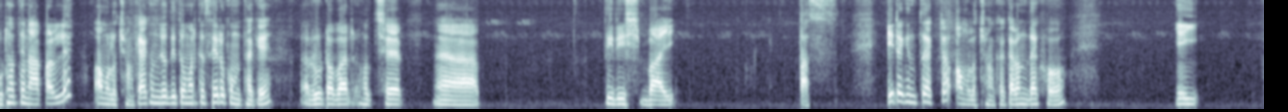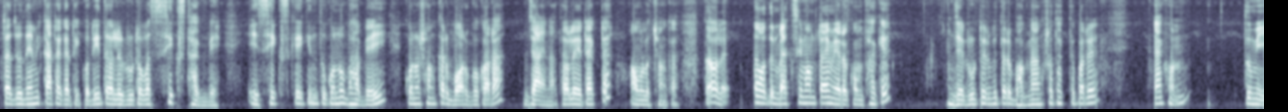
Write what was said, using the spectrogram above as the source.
উঠাতে না পারলে অমূলদ সংখ্যা। এখন যদি তোমার কাছে এরকম থাকে রুট আবার হচ্ছে তিরিশ বাই পাঁচ। এটা কিন্তু একটা অমূলদ সংখ্যা। কারণ দেখো, এইটা যদি আমি কাটাকাটি করি, তাহলে রুট ওভার সিক্স থাকবে। এই সিক্সকে কিন্তু কোনোভাবেই কোনো সংখ্যার বর্গ করা যায় না। তাহলে এটা একটা অমূলদ সংখ্যা। তাহলে আমাদের ম্যাক্সিমাম টাইম এরকম থাকে যে রুটের ভিতরে ভগ্নাংশ থাকতে পারে। এখন তুমি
